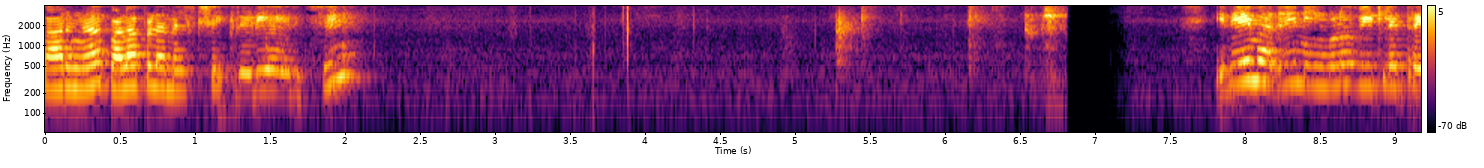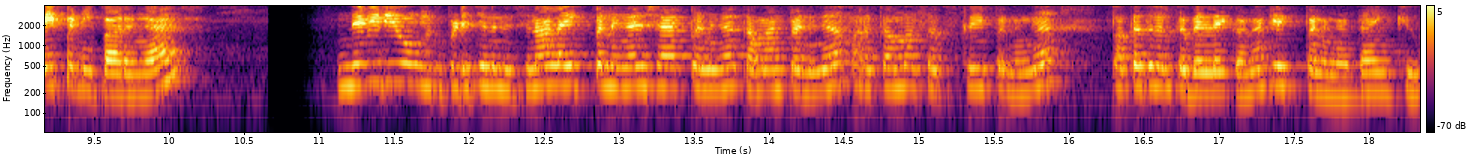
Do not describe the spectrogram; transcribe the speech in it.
பாருங்கள் பலாப்பழ மில்க் ஷேக் ரெடி ஆயிடுச்சு இதே மாதிரி நீங்களும் வீட்டில் ட்ரை பண்ணி பாருங்கள் இந்த வீடியோ உங்களுக்கு பிடிச்சிருந்துச்சுன்னா லைக் பண்ணுங்கள் ஷேர் பண்ணுங்கள் கமெண்ட் பண்ணுங்கள் மறக்காமல் சப்ஸ்கிரைப் பண்ணுங்கள் பக்கத்தில் இருக்க பெல் ஐக்கானை கிளிக் பண்ணுங்கள் தேங்க்யூ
